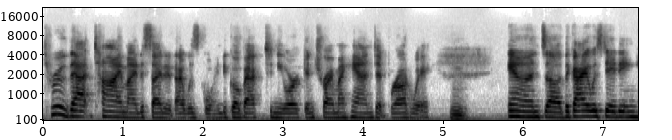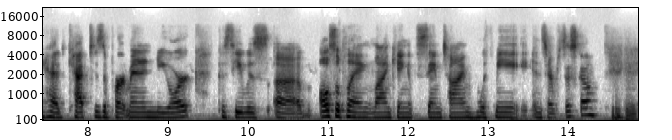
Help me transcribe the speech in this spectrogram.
through that time, I decided I was going to go back to New York and try my hand at Broadway. Mm. And uh, the guy I was dating had kept his apartment in New York because he was uh, also playing Lion King at the same time with me in San Francisco. Mhm.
